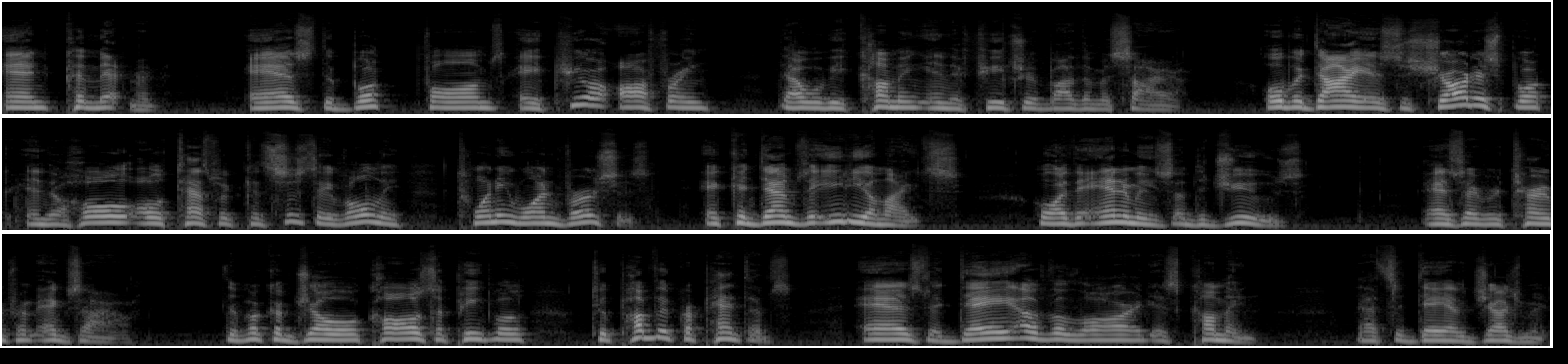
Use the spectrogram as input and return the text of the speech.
and commitment as the book forms a pure offering that will be coming in the future by the Messiah. Obadiah is the shortest book in the whole Old Testament, consisting of only 21 verses. It condemns the Edomites, who are the enemies of the Jews, as they return from exile. The book of Joel calls the people to public repentance as the day of the Lord is coming. That's a day of judgment.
